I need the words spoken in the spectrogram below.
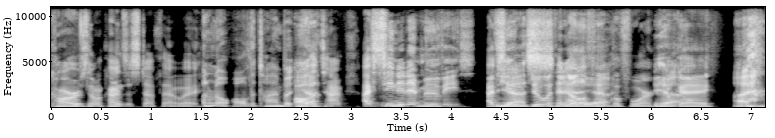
cars and all kinds of stuff that way. I don't know all the time, but All yeah, the time. I've seen it in movies. I've seen Yes. them do it with an Yeah, elephant yeah. before. Yeah. Okay. I,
